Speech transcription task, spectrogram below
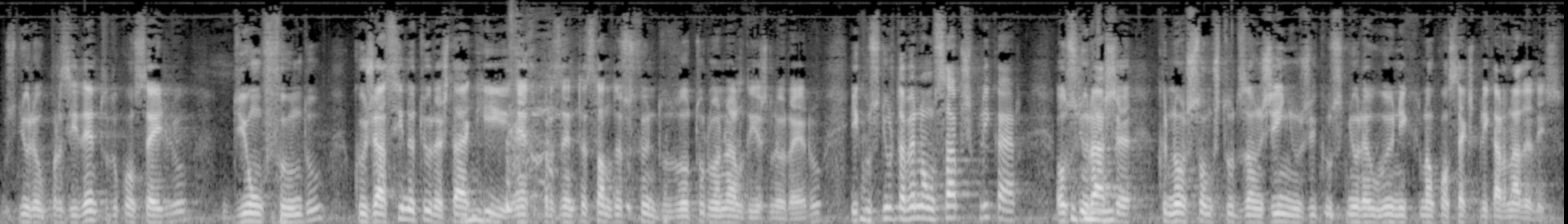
O senhor é o presidente do Conselho de um fundo cuja assinatura está aqui em representação desse fundo do Dr. Manuel Dias Loureiro e que o senhor também não sabe explicar. Ou o senhor acha que nós somos todos anjinhos e que o senhor é o único que não consegue explicar nada disso?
